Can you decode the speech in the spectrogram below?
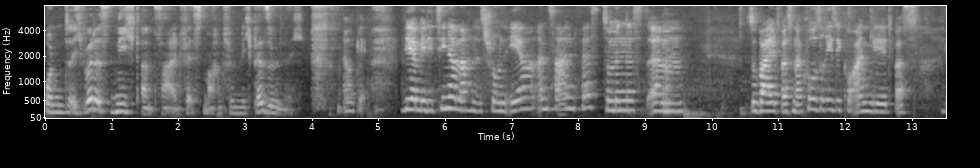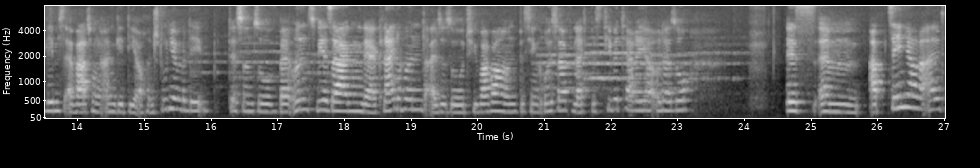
Und ich würde es nicht an Zahlen festmachen, für mich persönlich. Okay. Wir Mediziner machen es schon eher an Zahlen fest. Zumindest ähm, sobald was Narkoserisiko angeht, was Lebenserwartungen angeht, die auch in Studien belegt ist und so. Bei uns, wir sagen, der kleine Hund, also so Chihuahua und ein bisschen größer, vielleicht bis Tibet Terrier oder so, ist ähm, ab 10 Jahre alt.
